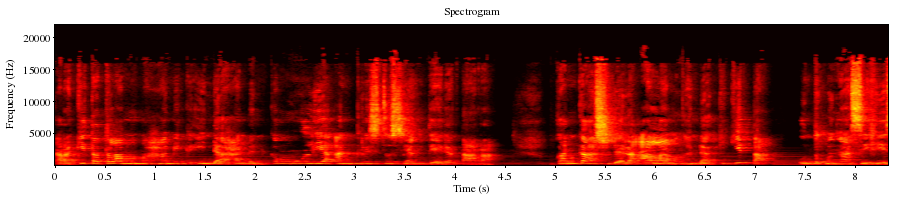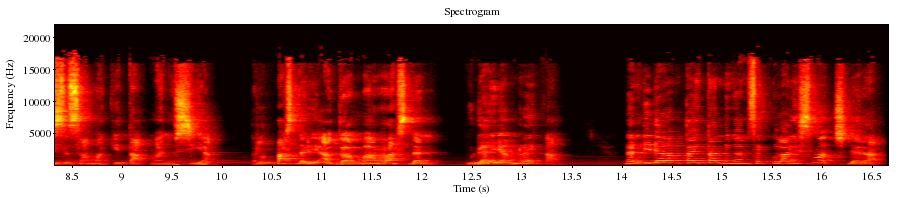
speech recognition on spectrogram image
karena kita telah memahami keindahan dan kemuliaan Kristus yang tiada tara. Bukankah saudara Allah menghendaki kita untuk mengasihi sesama kita manusia, terlepas dari agama, ras, dan budaya mereka? Dan di dalam kaitan dengan sekularisme, saudara,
